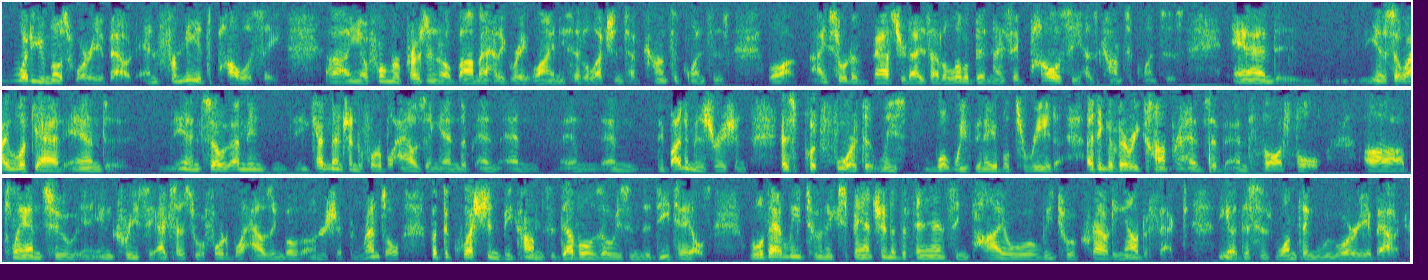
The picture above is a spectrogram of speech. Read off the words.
what do you most worry about? And for me, it's policy. Uh, you know, former President Obama had a great line. He said elections have consequences. Well, I sort of bastardize that a little bit and I say policy has consequences. And, you know, so I look at and, and so, I mean, Ken mentioned affordable housing and, and, and, and, and the Biden administration has put forth at least what we've been able to read. I think a very comprehensive and thoughtful uh, plan to increase the access to affordable housing, both ownership and rental. But the question becomes, the devil is always in the details. Will that lead to an expansion of the financing pie or will it lead to a crowding out effect? You know, this is one thing we worry about.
